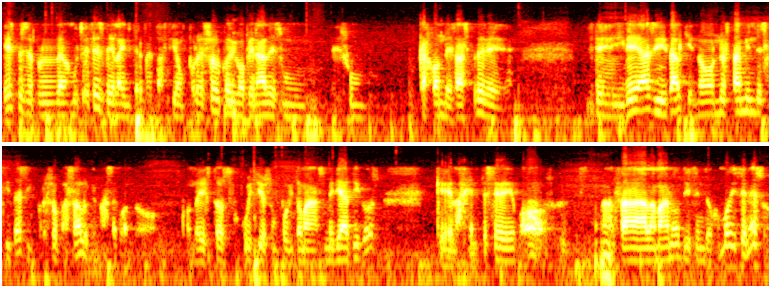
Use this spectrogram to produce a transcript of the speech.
Este es el problema muchas veces de la interpretación. Por eso el Código Penal es un, es un cajón desastre de, de ideas y tal que no, no están bien descritas y por eso pasa lo que pasa cuando, cuando hay estos juicios un poquito más mediáticos, que la gente se oh, alza la mano diciendo, ¿cómo dicen eso?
